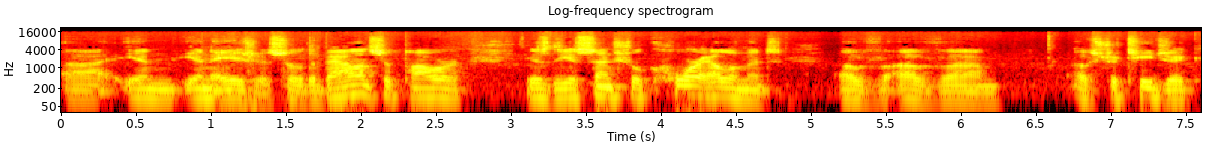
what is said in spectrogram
uh, in in Asia. So the balance of power is the essential core element of of um, of strategic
